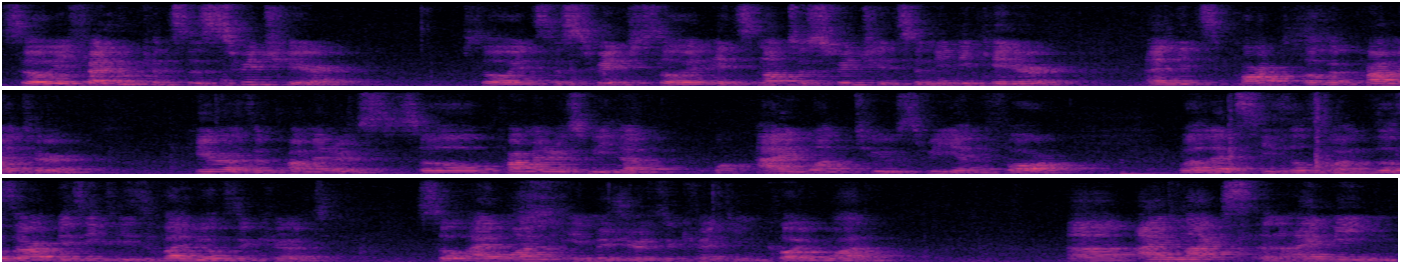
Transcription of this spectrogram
So if I look at the switch here, So it's a switch, so it's not a switch, it's an indicator, and it's part of a parameter. Here are the parameters. So parameters we have I, 1, 2, 3, and 4. Well, let's see those ones. Those are basically the value of the current. So I1, it measures the current in coil 1. Uh, I max and I min,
